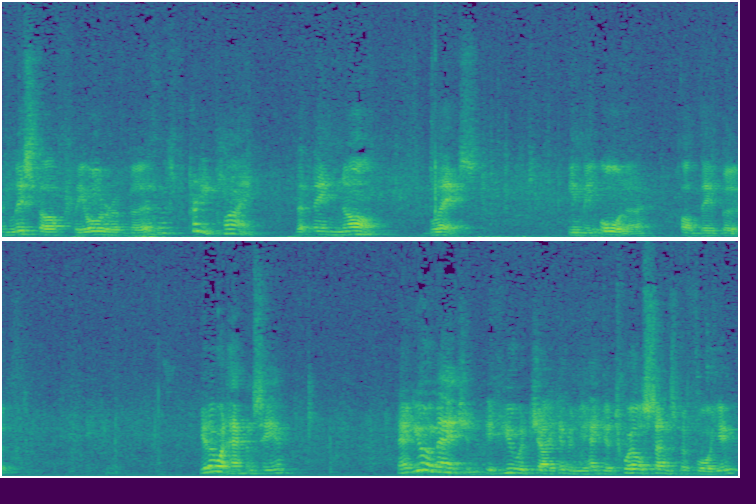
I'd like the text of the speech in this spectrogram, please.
and list off the order of birth, and it's pretty plain that they're not blessed in the order of their birth. You know what happens here? Now, you imagine if you were Jacob and you had your 12 sons before you,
